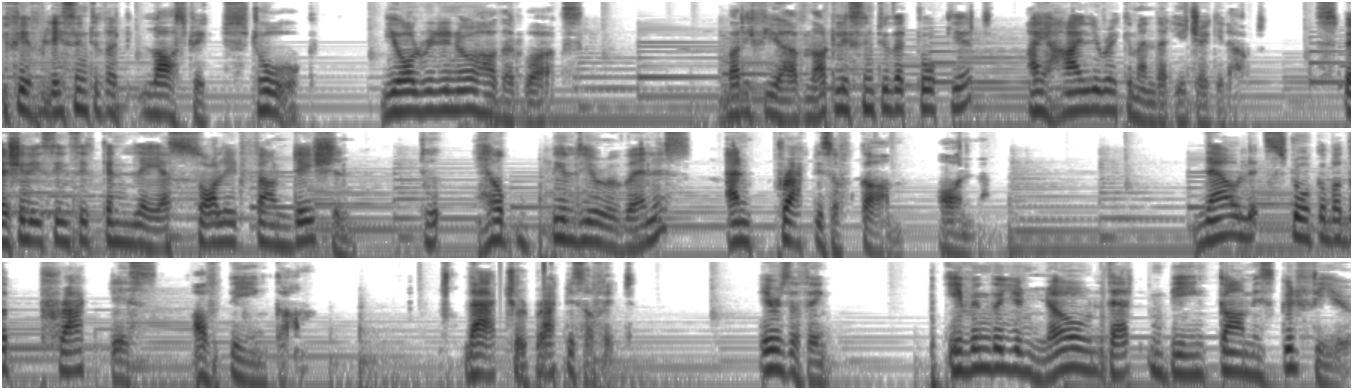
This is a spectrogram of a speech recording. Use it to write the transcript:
If you've listened to that last week's talk, you already know how that works. But if you have not listened to that talk yet, I highly recommend that you check it out, especially since it can lay a solid foundation to help build your awareness and practice of calm on. Now let's talk about the practice of being calm. The actual practice of it. Here's the thing. Even though you know that being calm is good for you,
